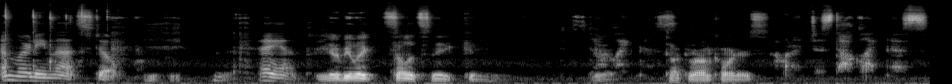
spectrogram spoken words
I'm learning that still. I am. You gotta be like Solid Snake and Just talk like this. talk around corners. I want to just talk like this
